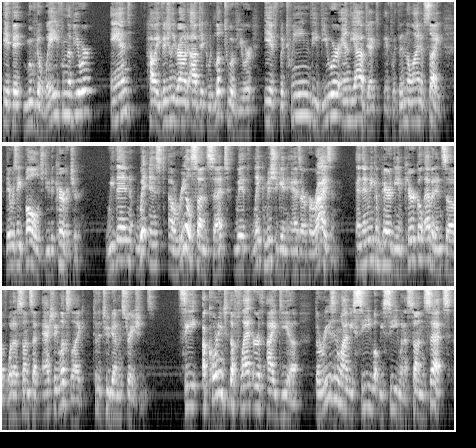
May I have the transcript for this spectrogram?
if it moved away from the viewer and how a visually round object would look to a viewer if between the viewer and the object, if within the line of sight, there was a bulge due to curvature. We then witnessed a real sunset with Lake Michigan as our horizon, and then we compared the empirical evidence of what a sunset actually looks like to the two demonstrations. See, according to the flat earth idea, the reason why we see what we see when a sun sets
